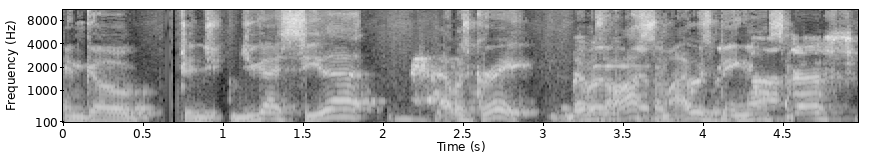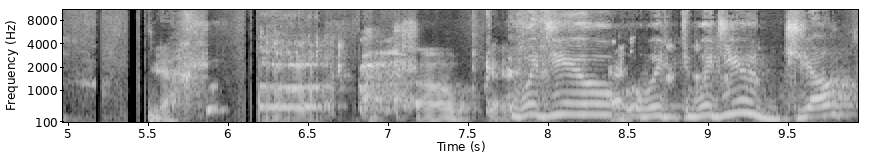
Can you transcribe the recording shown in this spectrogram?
and go. Did you, you guys see that? That was great. That was awesome. I was being awesome. Yeah. Oh, God. Would you, would, would you jump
